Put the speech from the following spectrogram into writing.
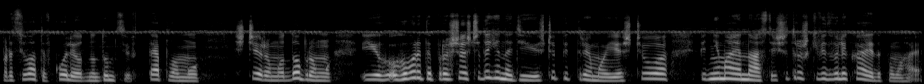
працювати в колі однодумців, теплому, щирому, доброму і говорити про щось, що дає надію, що підтримує, що піднімає настрій, що трошки відволікає і допомагає.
